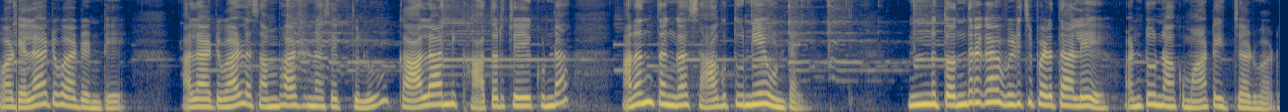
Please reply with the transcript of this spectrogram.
వాడు ఎలాంటి వాడంటే అలాంటి వాళ్ళ సంభాషణ శక్తులు కాలాన్ని ఖాతరు చేయకుండా అనంతంగా సాగుతూనే ఉంటాయి. నిన్ను తొందరగా విడిచిపెడతాలే అంటూ నాకు మాట ఇచ్చాడు వాడు.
